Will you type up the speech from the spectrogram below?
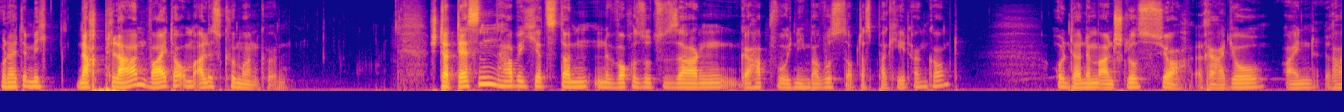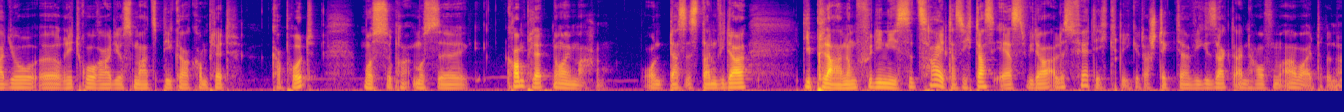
und hätte mich nach Plan weiter um alles kümmern können. Stattdessen habe ich jetzt dann eine Woche sozusagen gehabt, wo ich nicht mal wusste, ob das Paket ankommt. Und dann im Anschluss, ja, Radio, ein Radio, äh, Retro-Radio Smart Speaker komplett kaputt. Musste, musste komplett neu machen. Und das ist dann wieder die Planung für die nächste Zeit, dass ich das erst wieder alles fertig kriege. Da steckt ja, wie gesagt, ein Haufen Arbeit drin.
